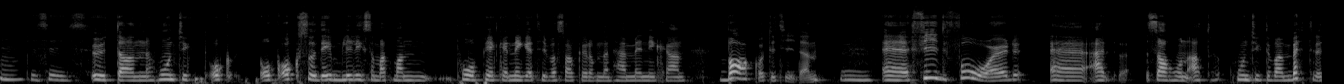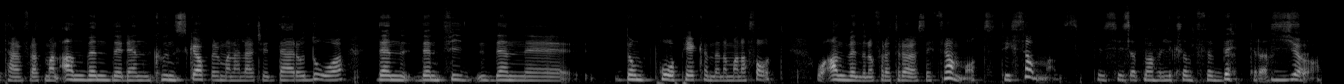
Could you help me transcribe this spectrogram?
Mm. Precis. Utan hon tyckte, och, och också det blir liksom att man påpekar negativa saker om den här människan bakåt i tiden. Mm. Eh, feed forward eh, är, sa hon att hon tyckte var en bättre term för att man använder den kunskapen man har lärt sig där och då. Den, den, feed, den, eh, de påpekandena man har fått och använder dem för att röra sig framåt tillsammans. Precis, att man liksom förbättras. Ja,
